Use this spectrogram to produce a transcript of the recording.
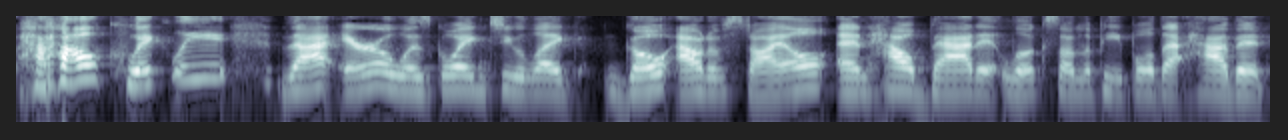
how quickly that era was going to like go out of style and how bad it looks on the people that haven't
